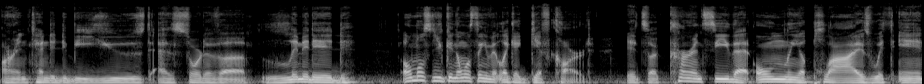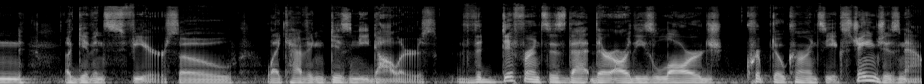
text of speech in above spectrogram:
are intended to be used as sort of a limited, almost, you can almost think of it like a gift card. It's a currency that only applies within a given sphere. So, like having Disney dollars. The difference is that there are these large cryptocurrency exchanges now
